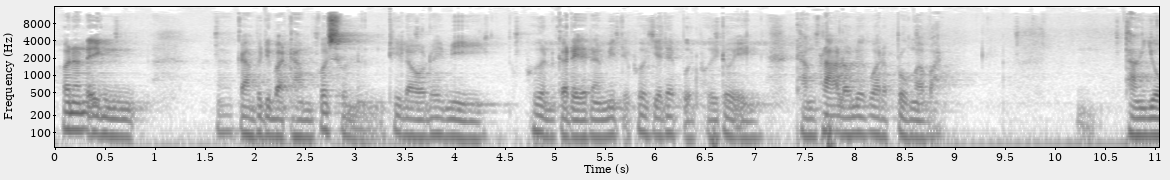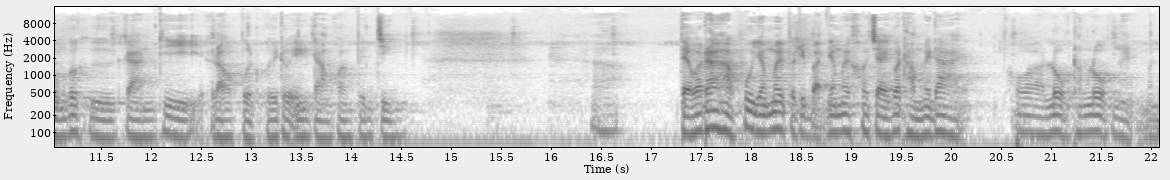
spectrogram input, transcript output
เพราะนั้นเองการปฏิบัติธรรมก็ส่วนหนึ่งที่เราได้มีเพื่อนกระเดนามิตรเพื่อจะได้เปิดเผยตัวเอง ทางพระเราเรียกว่าปรุงอบัติ ทางโยมก็คือการที่เราเปิดเผยตัวเองตามความเป็นจริง แต่ว่าถ้าหากผู้ยังไม่ปฏิบัติยังไม่เข้าใจก็ทำไม่ได้ เพราะว่าโลกทั้งโลกเนี่ยมัน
